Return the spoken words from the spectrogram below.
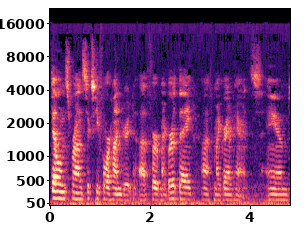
Dell Inspiron 6400 uh, for my birthday uh, for my grandparents, and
